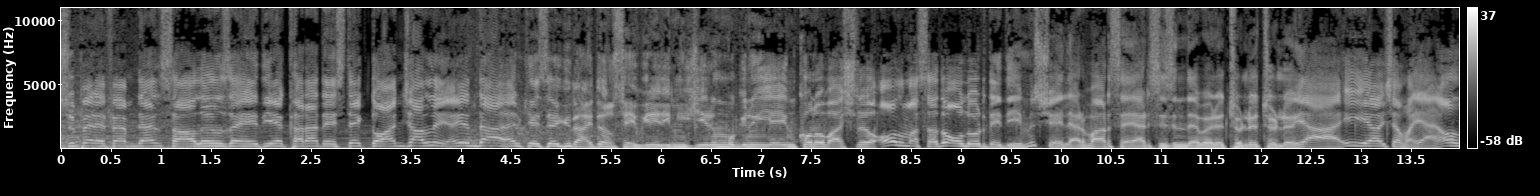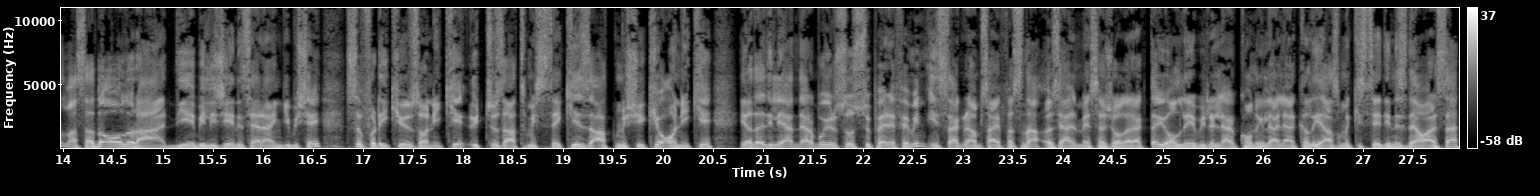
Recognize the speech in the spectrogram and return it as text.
FM'den sağlığınıza hediye kara destek Doğan Canlı yayında. Herkese günaydın sevgili dinleyicilerim. Bugünün yayın konu başlığı olmasa da olur dediğimiz şeyler varsa eğer sizin de böyle türlü türlü ya iyi yaşama yani olmasa da olur ha diyebileceğiniz herhangi bir şey 0212 368 62 12 ya da dileyenler buyursun Süper FM'in Instagram sayfasına özel mesaj olarak da yollayabilirler. Konuyla alakalı yazmak istediğiniz ne varsa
